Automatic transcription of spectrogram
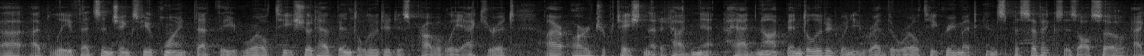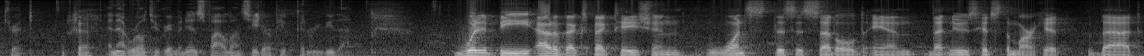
Uh, I believe that Zijin's viewpoint that the royalty should have been diluted is probably accurate. Our, our interpretation that it had net, had not been diluted when you read the royalty agreement in specifics is also accurate. Okay. And that royalty agreement is filed on SEDAR. People can review that. Would it be out of expectation once this is settled and that news hits the market that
